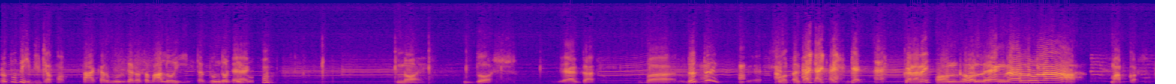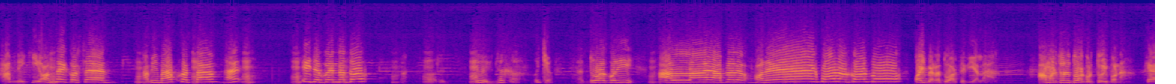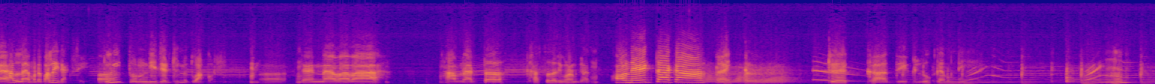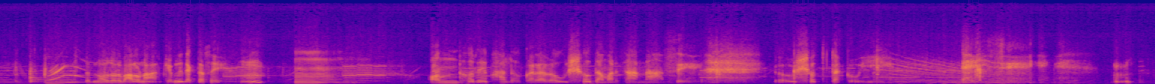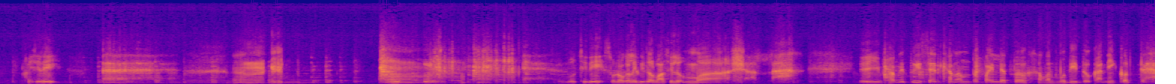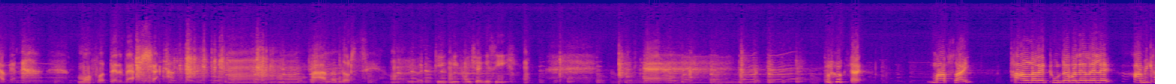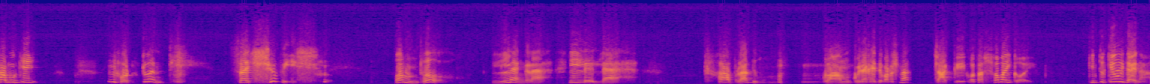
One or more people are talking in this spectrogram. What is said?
তো দেখি দুইটা কম। টাকার মুরগাটা তো ভালোই তা দুন ধরতে নয় দশ এগারো বারো ধুর, ধুর। শোন, এই, এই, এই, এই, কে- কেন রে? অন্ধ ল্যাংরা লুলা। মাফ কর। আপনি কি অন্যায় করছেন? আমি মাফ করতাম হ্যাঁ? এই দেখবেন না তো। দোয়া করি আল্লাহ আপনার অনেক বড় করব। ওই বেড়া দোয়ার ফেরিয়ালা। আমার জন্য দোয়া করতে হইব না। আল্লাহ আমার ভালোই রাখছে। তুই তোর নিজের জন্য দোয়া কর। না বাবা। আপনার তো খাস্তাদারি কোরআন গাছ অনেক টাকা? টেকা দেখল কেমনে? নজর ভালো না কেমনি দেখতেছে। অন্ধরে ভালো করার ঔষধ আমার জানা আছে। ঔষধটা কই। খাইছে রে বলছি রে ছোটকালে ভিতর মা ছিল। মাশাআল্লাহ। এইভাবে তুই চারখান অন্ত পাইলে তো আমার মুদি দোকানই করতে হবে না। মফতের ব্যবসা। ভালো ধরছে। এবার ঠিকই পয়সা গেছি। হ্যাঁ। মাপ চাই। থালদারে ঠুন্ডা বেলে লাইলে আমি খামু কি? ফোর টোয়েন্টি চারশো বিশ। অন্ধ ল্যাংড়া লেলা থাবড়া দিমু। কাম কইরা খাইতে পারস না? চাকরির কথা সবাই কয় কিন্তু কেউই দেয় না।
